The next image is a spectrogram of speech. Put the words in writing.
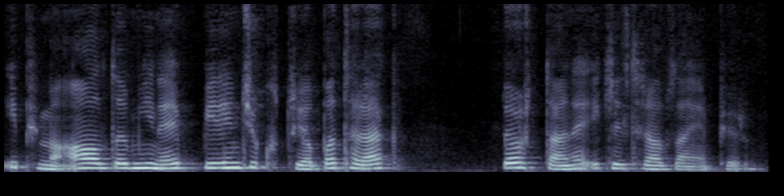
İpimi aldım. Yine birinci kutuya batarak 4 tane ikili trabzan yapıyorum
